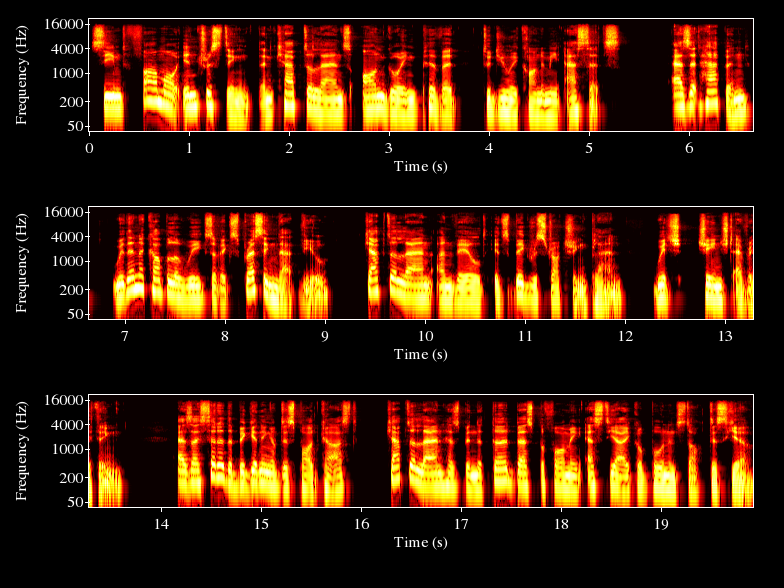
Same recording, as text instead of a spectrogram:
seemed far more interesting than CapitaLand's ongoing pivot to new economy assets. As it happened, within a couple of weeks of expressing that view, CapitaLand unveiled its big restructuring plan, which changed everything. As I said at the beginning of this podcast, CapitaLand has been the third best performing STI component stock this year.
